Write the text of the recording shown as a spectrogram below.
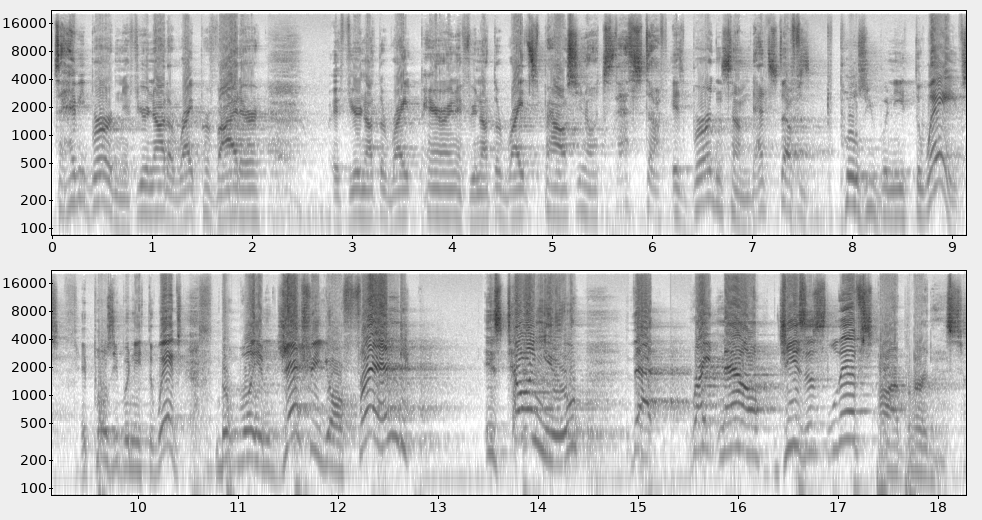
It's a heavy burden if you're not a right provider, if you're not the right parent, if you're not the right spouse. You know, it's that stuff is burdensome. That stuff is, pulls you beneath the waves. It pulls you beneath the waves. But William Gentry, your friend, is telling you that right now Jesus lifts our burdens.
